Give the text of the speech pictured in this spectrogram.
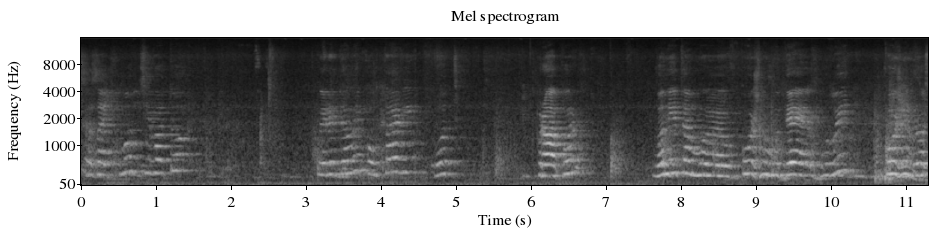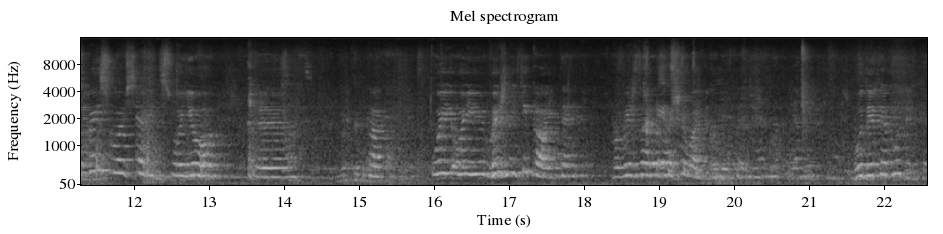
сказати, хлопці в АТО передали Полтаві от прапор. Вони там е, в кожному, де були, кожен розписувався від свого. Е, так. Ой, ой, ви ж не тікайте, бо ви ж зараз вишивати будете. Будете, будете.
